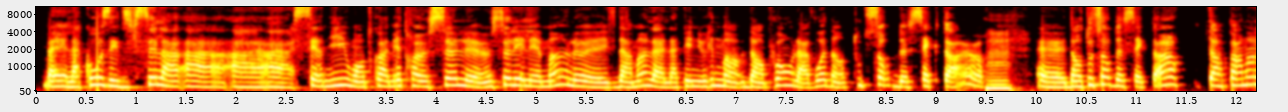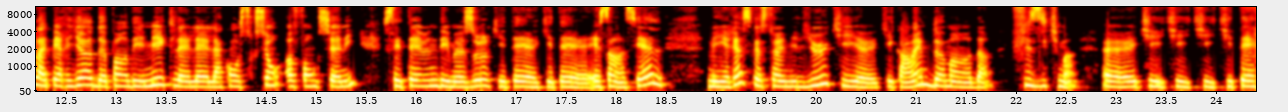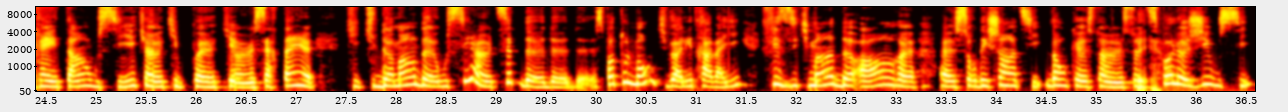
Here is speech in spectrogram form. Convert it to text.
Ben, la cause est difficile à, cerner ou en tout cas à mettre un seul un seul élément. Là. Évidemment, la, pénurie d'emploi, on la voit dans toutes sortes de secteurs, hmm. euh, dans toutes sortes de secteurs pendant la période pandémique, la, la, construction a fonctionné. C'était une des mesures qui était qui était essentielle. Mais il reste que c'est un milieu qui, euh, qui est quand même demandant physiquement, euh, qui, qui, qui, qui est éreintant aussi, qui a, qui, qui a un certain qui, qui demande aussi un type de, de, de c'est pas tout le monde qui veut aller travailler physiquement dehors euh, euh sur des chantiers. Donc c'est un, une ben. typologie aussi.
